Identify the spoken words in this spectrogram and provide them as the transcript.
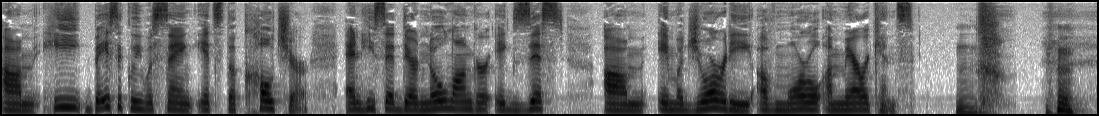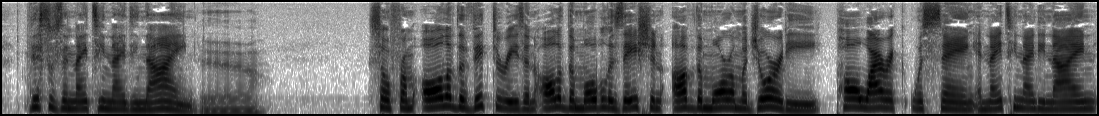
Um, he basically was saying it's the culture. And he said there no longer exists um, a majority of moral Americans. Hmm. This was in 1999. Yeah. So, from all of the victories and all of the mobilization of the moral majority, Paul Weyrich was saying in 1999,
